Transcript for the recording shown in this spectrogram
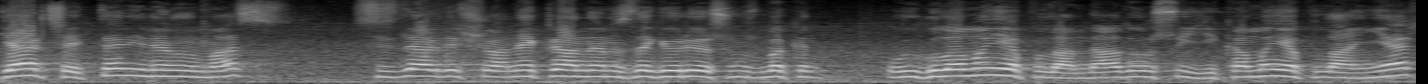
Gerçekten inanılmaz. Sizler de şu an ekranlarınızda görüyorsunuz. Bakın uygulama yapılan, daha doğrusu yıkama yapılan yer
